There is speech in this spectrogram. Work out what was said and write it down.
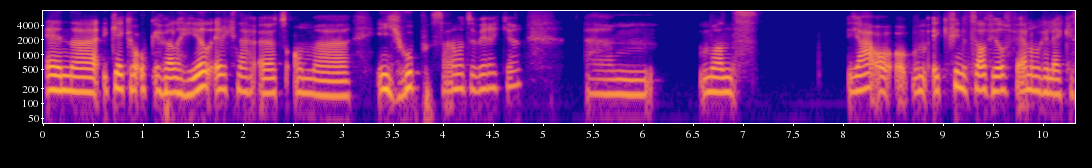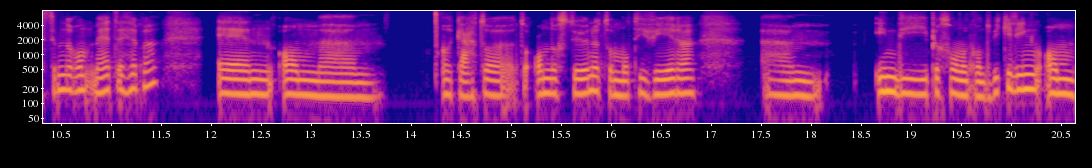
En uh, ik kijk er ook wel heel erg naar uit om uh, in groep samen te werken. Um, want ja, ik vind het zelf heel fijn om gelijkgestemden rond mij te hebben. En om uh, elkaar te, te, ondersteunen, te motiveren um, in die persoonlijke ontwikkeling. Om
